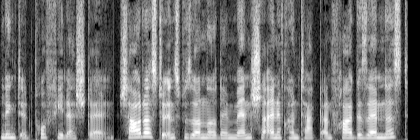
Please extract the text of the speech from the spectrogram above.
LinkedIn-Profil erstellen. Schau, dass du insbesondere den Menschen eine Kontaktanfrage sendest,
